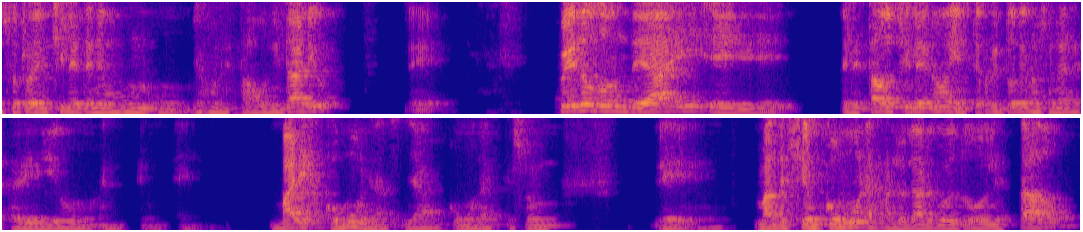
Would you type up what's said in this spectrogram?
Nosotros en Chile tenemos un, es un Estado unitario, eh, pero donde hay el Estado chileno y el territorio nacional está dividido en, varias comunas, ya comunas que son más de 100 comunas a lo largo de todo el Estado,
